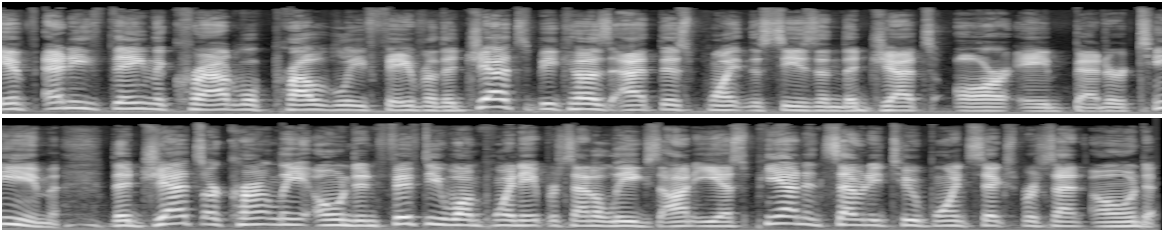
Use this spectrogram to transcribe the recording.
If anything, the crowd will probably favor the Jets because at this point in the season, the Jets are a better team. The Jets are currently owned in 51.8% of leagues on ESPN and 72.6% owned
